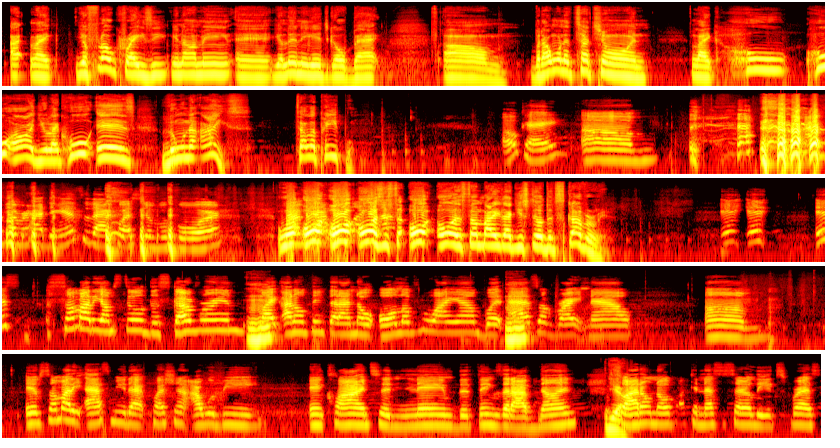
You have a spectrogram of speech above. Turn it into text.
I, like your flow crazy, you know what I mean, and your lineage go back. Um, but I want to touch on like who who are you? Like who is Luna Ice? Tell the people. Okay. Um I've never had to answer that question before. Well, I mean, or or like or is it, or or is somebody like you still discovering? It it it's somebody I'm still discovering. Mm-hmm. Like I don't think that I know all of who I am, but mm-hmm. as of right now, um if somebody asked me that question, I would be inclined to name the things that I've done. Yeah. So I don't know if I can necessarily express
